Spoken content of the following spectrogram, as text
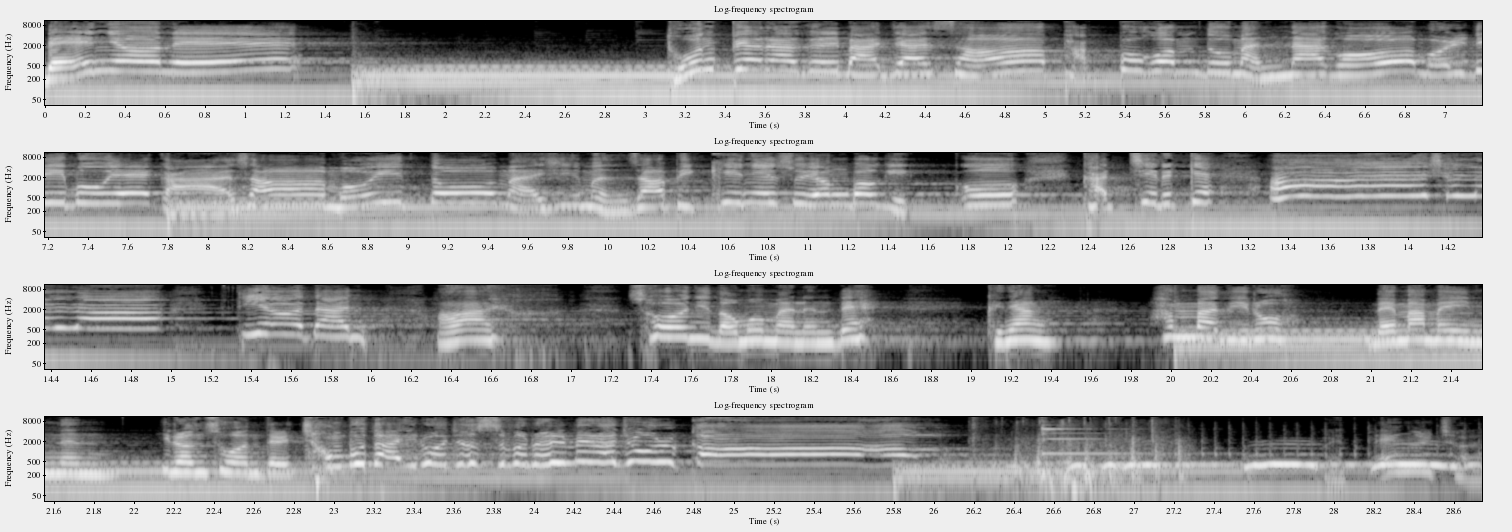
내년에 돈벼락을 맞아서 박보검도 만나고 몰디브에 가서 모히또 마시면서 비키니 수영복 입고 같이 이렇게 아 샬랄라 뛰어단 아휴 소원이 너무 많은데 그냥 한마디로 내 맘에 있는 이런 소원들 전부 다 이루어졌으면 얼마나 좋을까 왜 땡을 쳐요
